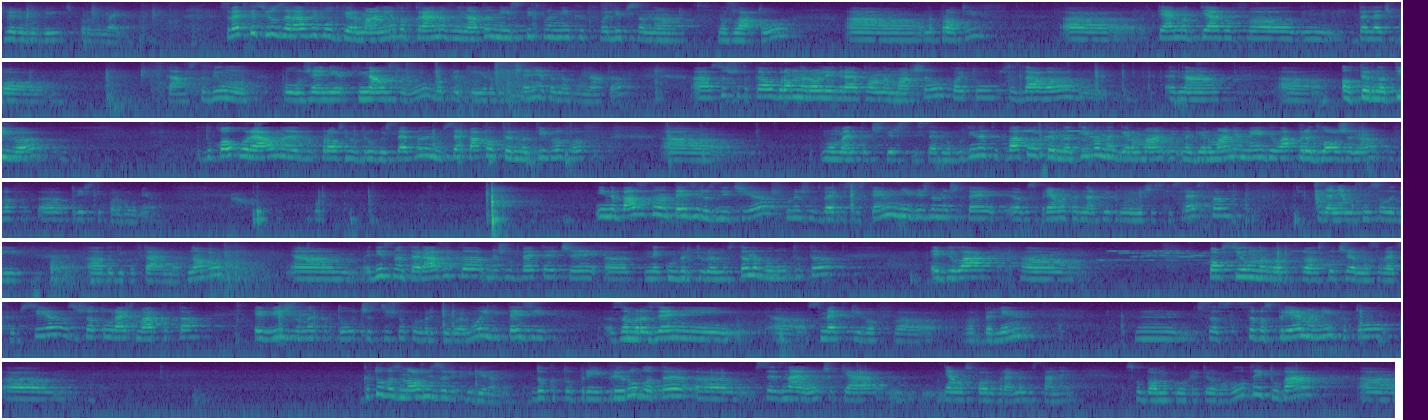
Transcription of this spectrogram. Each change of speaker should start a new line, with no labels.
клирингови споразумения. Съветския съюз, за разлика от Германия, в края на войната не изпитва никаква липса на, на злато. А, напротив, а, тя, има, тя е в а, далеч по така, стабилно положение финансово, въпреки разрушенията на войната. А, също така огромна роля играе плана Маршал, който създава една а, альтернатива. Доколко реална е въпрос на друго изследване, но все пак альтернатива в а, момента 1947 година, каквато альтернатива на Германия, на Германия не е била предложена в 1931 година. И на базата на тези различия между двете системи, ние виждаме, че те възприемат еднакви економически средства. Сега няма смисъл да ги, да ги повтаряме отново. Единствената разлика между двете е, че неконвертируемостта на валутата е била по-силна в случая на Съветска Русия, защото райхмарката е виждана като частично конвертируемо или тези замразени сметки в, Берлин са, възприемани като, като възможни за ликвидиране. Докато при, при рублата а, се е знаело, че тя няма скоро време да стане свободно конвертируема валута и това а,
